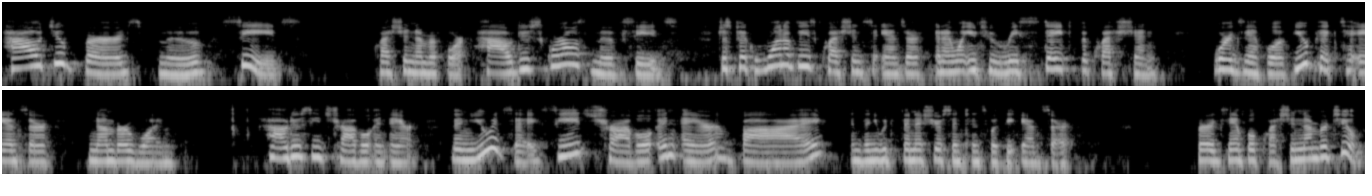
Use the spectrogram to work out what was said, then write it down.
How do birds move seeds? Question number four, how do squirrels move seeds? Just pick one of these questions to answer, and I want you to restate the question. For example, if you pick to answer number one, how do seeds travel in air? Then you would say, seeds travel in air by, and then you would finish your sentence with the answer. For example, question number two,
